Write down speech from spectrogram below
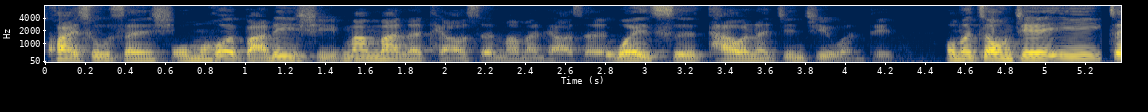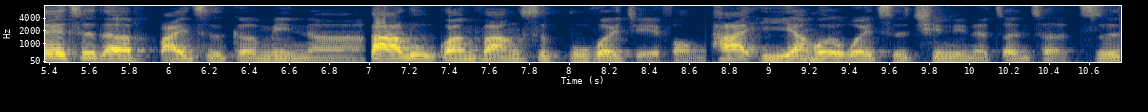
快速升息，我们会把利息慢慢的调升，慢慢调升，维持台湾的经济稳定。我们总结一，这一次的白纸革命呢，大陆官方是不会解封，它一样会维持清零的政策，直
